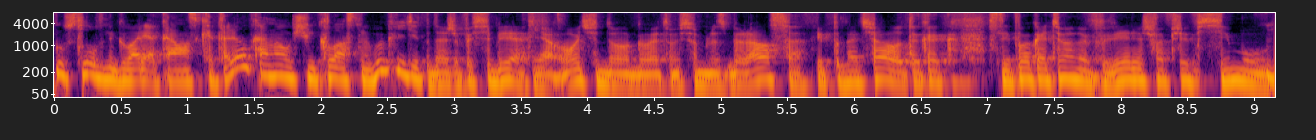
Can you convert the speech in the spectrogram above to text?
Ну, условно говоря, канадская тарелка, она очень классно выглядит. Даже по себе. Я очень долго в этом всем разбирался. И поначалу ты как слепой котенок веришь вообще всему. Угу.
